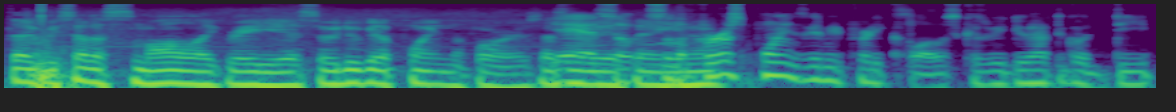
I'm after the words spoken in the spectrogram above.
that we set a small like radius so we do get a point in the forest. That's yeah, so, thing, so the you know? first point is going to be pretty close because we do have to go deep.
